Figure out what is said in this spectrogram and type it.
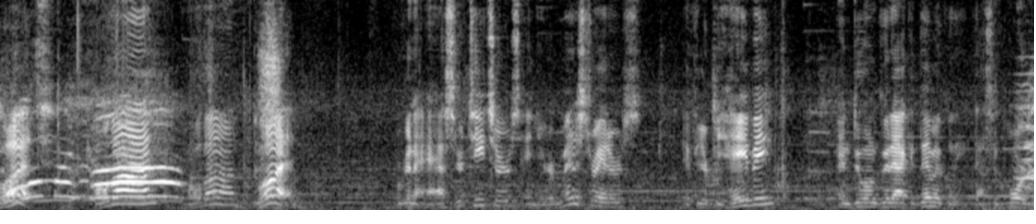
But, hold on, hold on, but we're gonna ask your teachers and your administrators if you're behaving and doing good academically. That's important.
